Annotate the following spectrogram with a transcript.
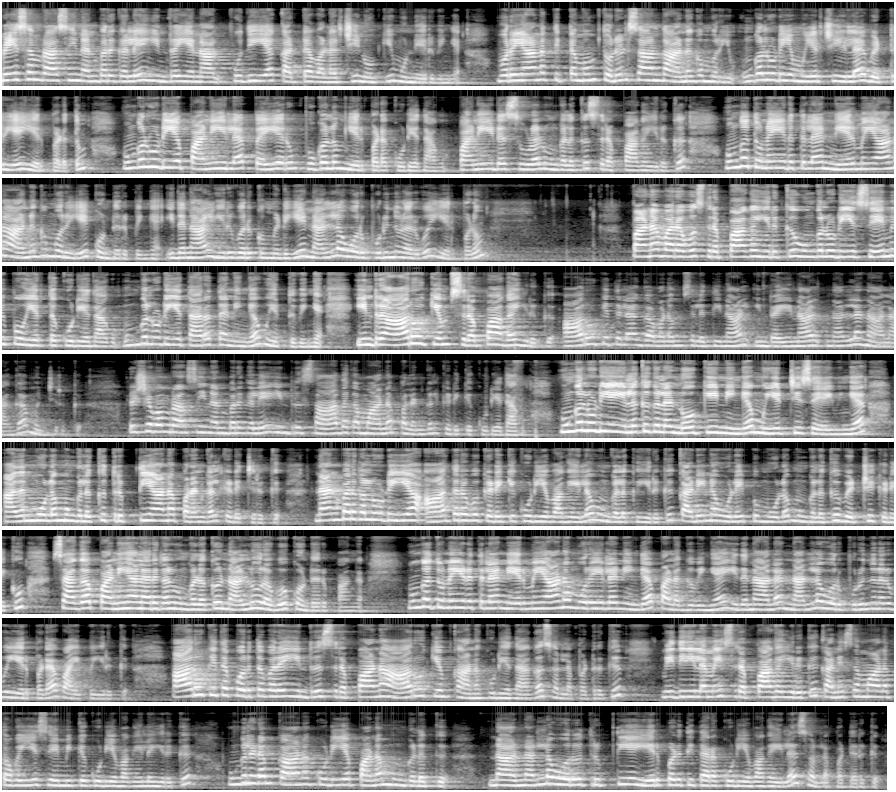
மேசம் ராசி நண்பர்களே இன்றைய நாள் புதிய கட்ட வளர்ச்சி நோக்கி முன்னேறுவீங்க. முறையான திட்டமும் தொழில் சார்ந்த அணுகுமுறையும் உங்களுடைய முயற்சியில் வெற்றியை ஏற்படுத்தும். உங்களுடைய பணியில் பெயரும் புகழும் ஏற்படக்கூடியதாகும். பணியிட சூழல் உங்களுக்கு சிறப்பாக இருக்குது உங்கள் துணையிடத்தில் நேர்மையான அணுகுமுறையை கொண்டிருப்பீங்க. இதனால் இருவருக்கும் இடையே நல்ல ஒரு புரிந்துணர்வு ஏற்படும். பணவரவு சிறப்பாக இருக்கு. உங்களுடைய சேமிப்பு உயர்த்தக்கூடியதாகும். உங்களுடைய தரத்தை நீங்கள் உயர்த்துவீங்க. இன்று ஆரோக்கியம் சிறப்பாக இருக்கு. ஆரோக்கியத்தில் கவனம் செலுத்தினால் இன்றைய நாள் நல்ல நாளாக அமைஞ்சிருக்கு. ரிஷபம் ராசி நண்பர்களே இன்று சாதகமான பலன்கள் கிடைக்கக்கூடியதாகும். உங்களுடைய இலக்குகளை நோக்கி நீங்கள் முயற்சி செய்வீங்க. அதன் மூலம் உங்களுக்கு திருப்தியான பலன்கள் கிடைச்சிருக்கு. நண்பர்களுடைய ஆதரவு கிடைக்கக்கூடிய வகையில் உங்களுக்கு இருக்குது கடின உழைப்பு மூலம் உங்களுக்கு வெற்றி கிடைக்கும். சக பணியாளர்கள் உங்களுக்கு நல்லுறவு கொண்டிருப்பாங்க. உங்கள் துணையிடத்தில் நேர்மையான முறையில் நீங்கள் பழகுவீங்க. இதனால் நல்ல ஒரு புரிந்துணர்வு ஏற்பட வாய்ப்பு இருக்குது ஆரோக்கியத்தை பொறுத்தவரை இன்று சிறப்பான ஆரோக்கியம் காணக்கூடியதாக சொல்லப்பட்டிருக்கு. நிதி நிலைமை சிறப்பாக இருக்குது கணிசமான தொகையை சேமிக்கக்கூடிய வகையில் இருக்குது உங்களிடம் காணக்கூடிய பணம் உங்களுக்கு நான் நல்ல ஒரு திருப்தியை ஏற்படுத்தி தரக்கூடிய வகையில் சொல்லப்பட்டிருக்கு.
